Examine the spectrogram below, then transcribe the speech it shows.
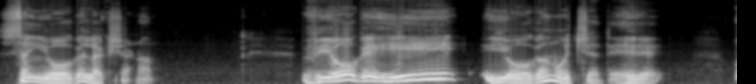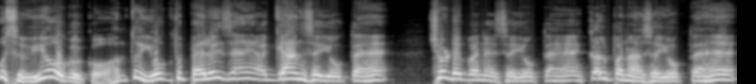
संयोग लक्षण वियोग ही योगम उच्चते उस वियोग को, हम तो योग तो पहले से हैं, अज्ञान से योगते हैं छोटे पने से योगते हैं, कल्पना से युक्त हैं।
